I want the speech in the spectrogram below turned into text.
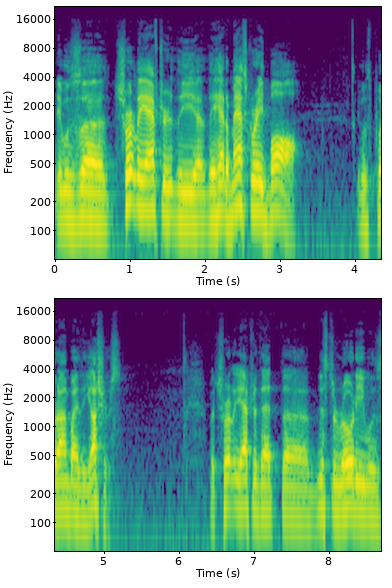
it was uh, shortly after the, uh, they had a masquerade ball. It was put on by the ushers. But shortly after that, uh, Mr. Rhode was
